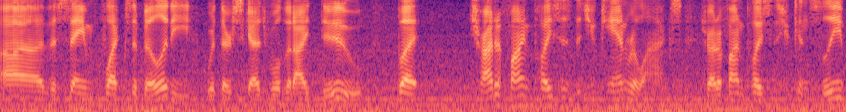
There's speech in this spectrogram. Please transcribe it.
uh, the same flexibility with their schedule that I do, but try to find places that you can relax. Try to find places you can sleep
